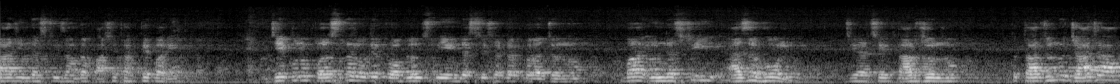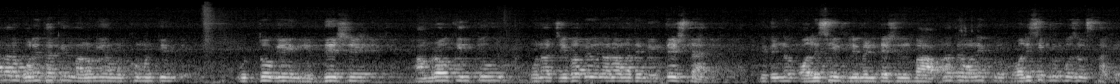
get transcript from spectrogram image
large industries আমরা পাশে থাকতে পারি যে কোনো পার্সোনাল ওদের প্রবলেমস নিয়ে ইন্ডাস্ট্রি সেট আপ করার জন্য বা ইন্ডাস্ট্রি অ্যাজ এ হোল যে আছে তার জন্য। তো তার জন্য যা যা আপনারা বলে থাকেন মাননীয় মুখ্যমন্ত্রীর উদ্যোগে, নির্দেশে, আমরাও কিন্তু ওনার যেভাবে ওনারা আমাদের নির্দেশ দেন, বিভিন্ন পলিসি ইমপ্লিমেন্টেশন বা আপনাদের অনেক পলিসি প্রপোজালস থাকে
